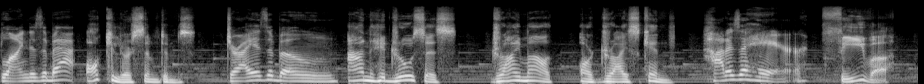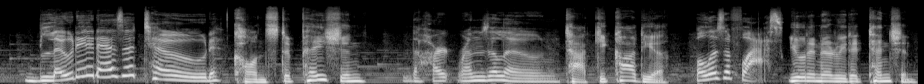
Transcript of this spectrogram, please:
blind as a bat, ocular symptoms, dry as a bone, anhidrosis, dry mouth, or dry skin, hot as a hare, fever, bloated as a toad, constipation, the heart runs alone, tachycardia, full as a flask, urinary retention,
